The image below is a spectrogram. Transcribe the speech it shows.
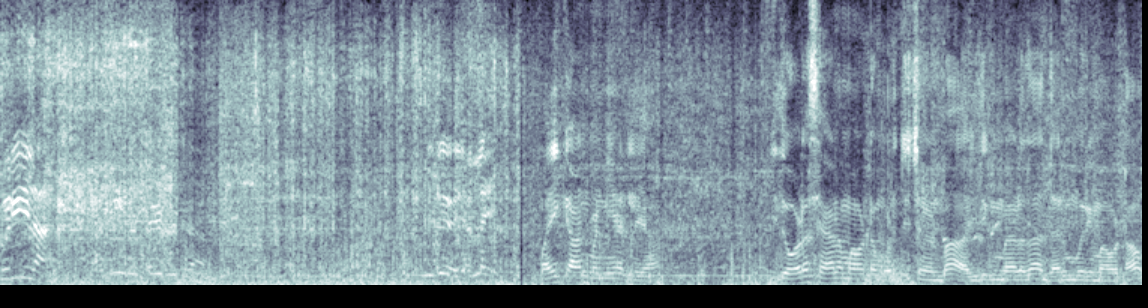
புரியல. தண்ணி இந்த சைடு இருக்கு? இது எல்லை. மைக் ஆன் பண்ணியா இல்லையா? இதோட சேலம் மாவட்டம் முடிஞ்சிச்சு நண்பா. இதுக்கு மேலே தான் தருமபுரி மாவட்டம்.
